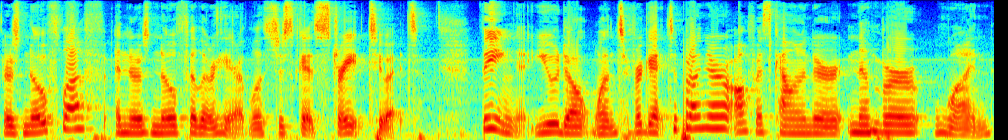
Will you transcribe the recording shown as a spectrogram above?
There's no fluff and there's no filler here. Let's just get straight to it. Thing you don't want to forget to put on your office calendar number one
